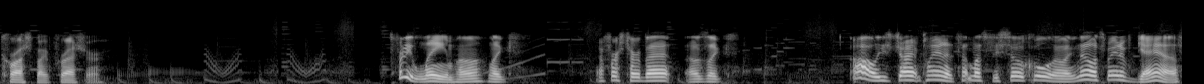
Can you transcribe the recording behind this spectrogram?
crushed by pressure. It's pretty lame, huh? Like, I first heard that, I was like, oh, these giant planets, that must be so cool. They're like, no, it's made of gas.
